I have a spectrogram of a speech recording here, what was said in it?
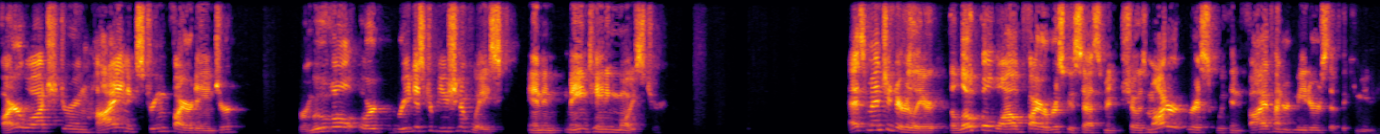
fire watch during high and extreme fire danger, removal or redistribution of waste, and in maintaining moisture. As mentioned earlier, the local wildfire risk assessment shows moderate risk within 500 meters of the community.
